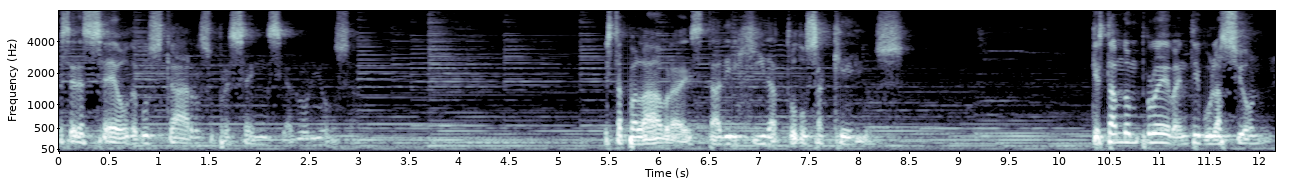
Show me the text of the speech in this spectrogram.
ese deseo de buscar su presencia gloriosa. Esta palabra está dirigida a todos aquellos que estando en prueba, en tribulación,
